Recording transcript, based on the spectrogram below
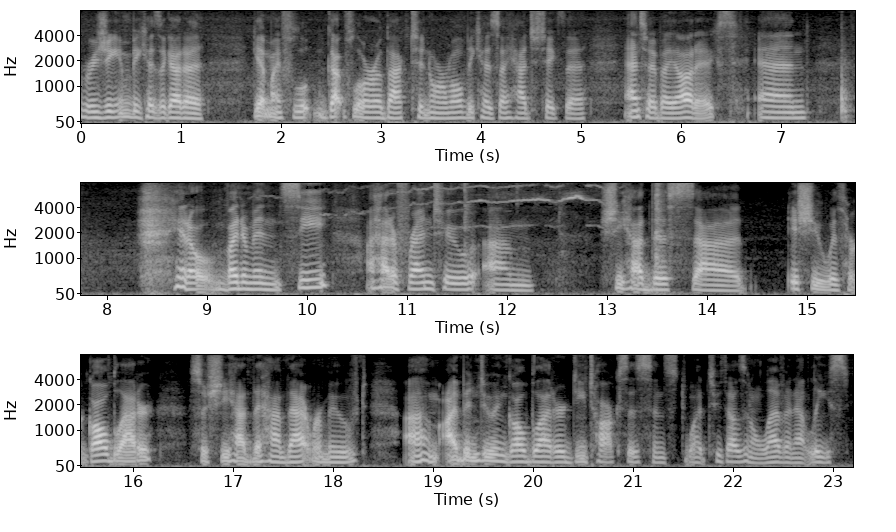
regime because I got to get my flo- gut flora back to normal because I had to take the antibiotics and, you know, vitamin C I had a friend who um, she had this uh, issue with her gallbladder, so she had to have that removed. Um, I've been doing gallbladder detoxes since what 2011 at least.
